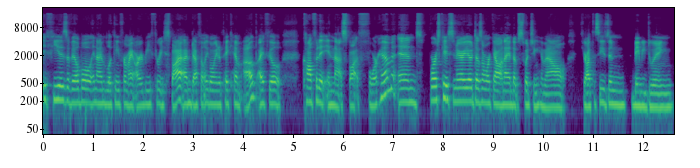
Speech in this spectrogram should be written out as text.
if he is available and I'm looking for my RB3 spot, I'm definitely going to pick him up. I feel confident in that spot for him. And worst case scenario doesn't work out and I end up switching him out throughout the season, maybe doing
